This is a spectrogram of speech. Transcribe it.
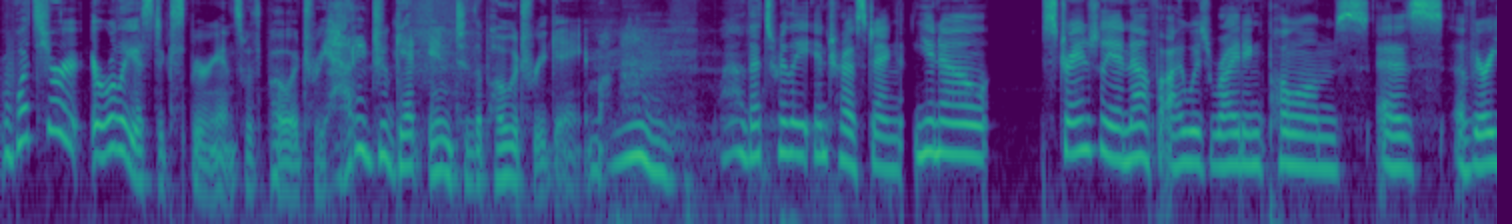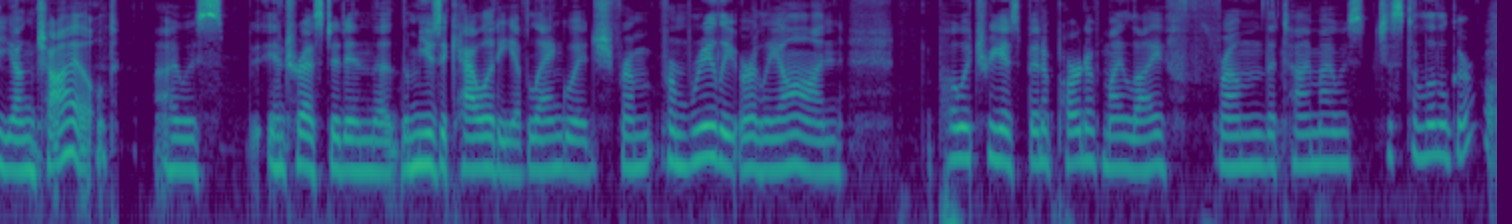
What's your earliest experience with poetry? How did you get into the poetry game? Hmm. Wow, that's really interesting. You know, strangely enough, I was writing poems as a very young child. I was interested in the, the musicality of language from, from really early on. Poetry has been a part of my life from the time I was just a little girl.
